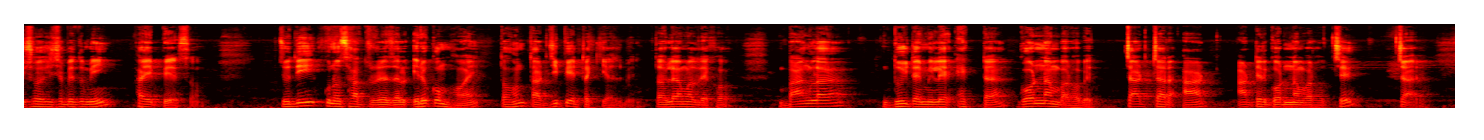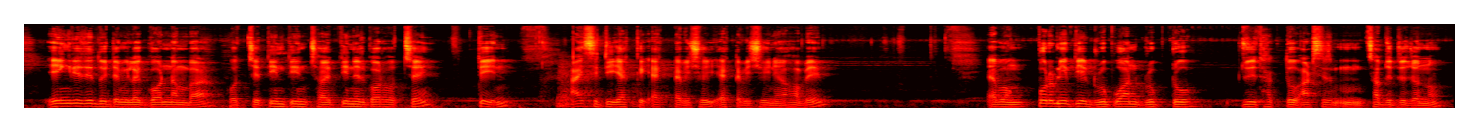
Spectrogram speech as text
বিষয় হিসেবে তুমি ফাইভ পেয়েছ। যদি কোনো ছাত্র রেজাল্ট এরকম হয়, তখন তার জিপিএটা কী আসবে? তাহলে আমরা দেখো, বাংলা দুইটা মিলে একটা গড় নাম্বার হবে, চার চার আট, আটের গড় নাম্বার হচ্ছে চার। ইংরেজি দুইটা মিলে গড় নাম্বার হচ্ছে তিন তিন, ছয়, তিনের গড় হচ্ছে তিন। আইসিটি এক, একটা বিষয় একটা বিষয় নেওয়া হবে। এবং পরিণীতির গ্রুপ ওয়ান গ্রুপ টু যদি থাকতো আর্টসের সাবজেক্টের জন্য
